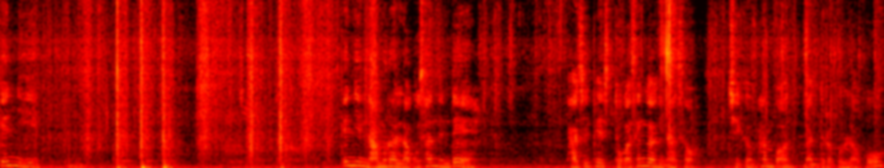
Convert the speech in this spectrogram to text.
깻잎 음, 깻잎 나물 하려고 샀는데 바질 페스토가 생각이 나서 지금 한번 만들어 보려고.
